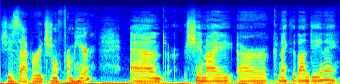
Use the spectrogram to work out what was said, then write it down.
She's Aboriginal from here, and she and I are connected on DNA.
